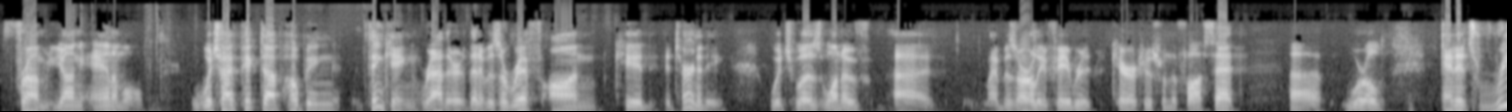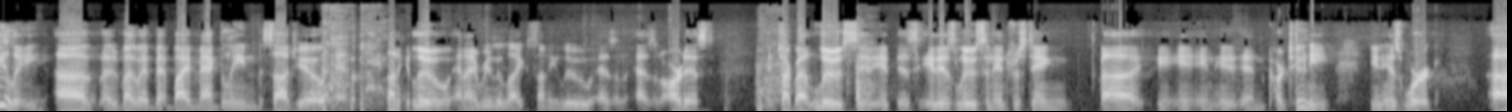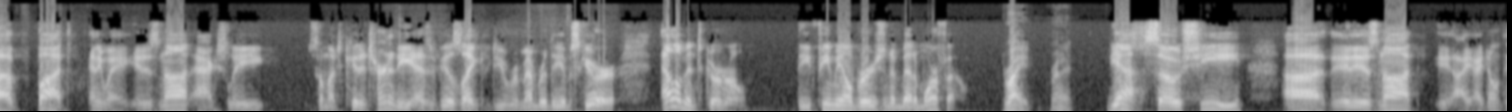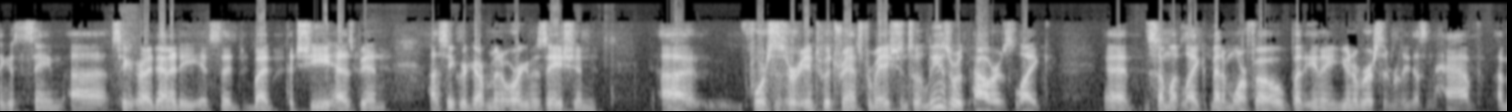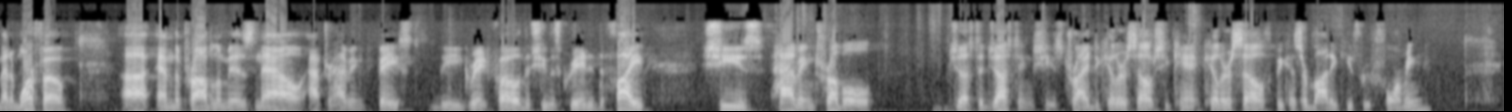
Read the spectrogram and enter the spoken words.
from Young Animal, which I picked up hoping, thinking rather, that it was a riff on Kid Eternity, which was one of uh, my bizarrely favorite characters from the Fawcett uh, world. And it's really, uh, uh, by the way, by- Magdalene Visaggio and Sonny Liew, and I really like Sonny Liew as an as an artist. And talk about loose, it, it is it is loose and interesting uh, in, in his and cartoony in his work. Uh, but anyway, it is not actually so much Kid Eternity as it feels like. Do you remember the obscure Element Girl, the female version of Metamorpho? right, right. Yeah, so she, uh, it is not. I, I don't think it's the same uh, secret identity. It's that, but that she has been a secret government organization uh, forces her into a transformation. So it leaves her with powers like, uh, somewhat like Metamorpho, but in a universe that really doesn't have a Metamorpho. Uh, and the problem is now, after having faced the great foe that she was created to fight, she's having trouble just adjusting. She's tried to kill herself. She can't kill herself because her body keeps reforming,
